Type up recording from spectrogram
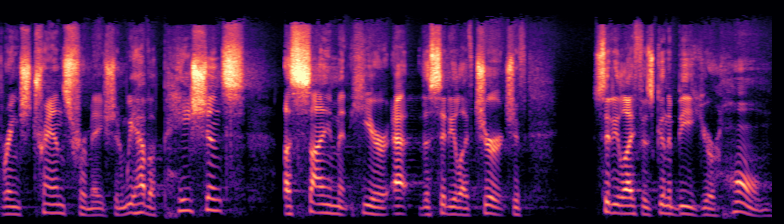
brings transformation. We have a patience assignment here at the City Life Church. If City Life is going to be your home.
